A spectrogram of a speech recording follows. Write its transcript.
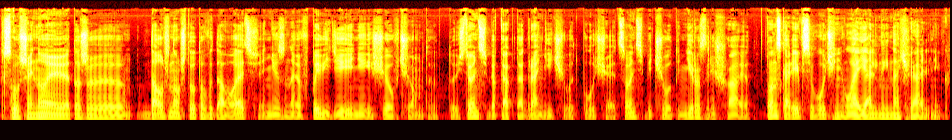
Слушай, ну это же должно что-то выдавать, не знаю, в поведении, еще в чем-то. То есть он себя как-то ограничивает, получается. Он себе чего-то не разрешает. Он, скорее всего, очень лояльный начальник.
